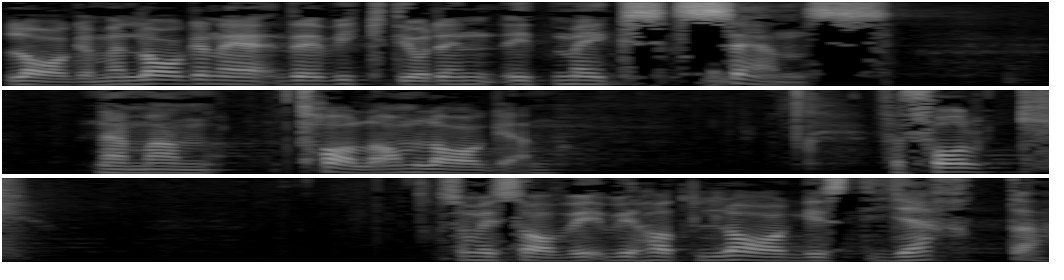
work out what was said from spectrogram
lagen. Men lagen är, det är viktig och det, it makes sense när man talar om lagen. För folk, som vi sa, vi, vi har ett lagiskt hjärta.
